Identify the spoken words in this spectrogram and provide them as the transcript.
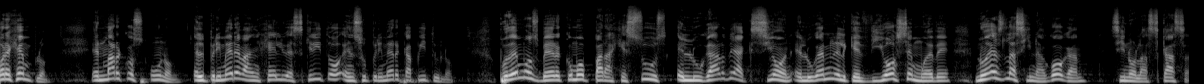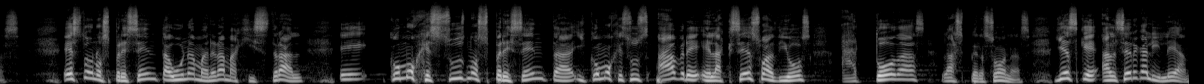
Por ejemplo, en Marcos 1, el primer evangelio escrito en su primer capítulo, podemos ver cómo para Jesús el lugar de acción, el lugar en el que Dios se mueve, no es la sinagoga, sino las casas. Esto nos presenta una manera magistral eh, cómo Jesús nos presenta y cómo Jesús abre el acceso a Dios a todas las personas. Y es que al ser Galilea,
